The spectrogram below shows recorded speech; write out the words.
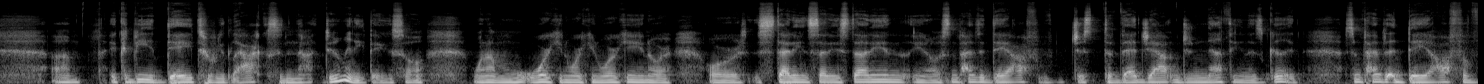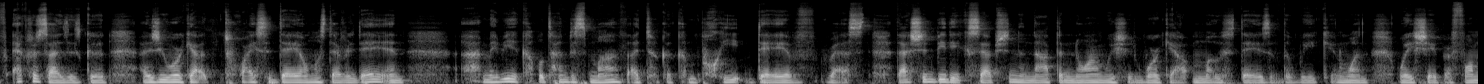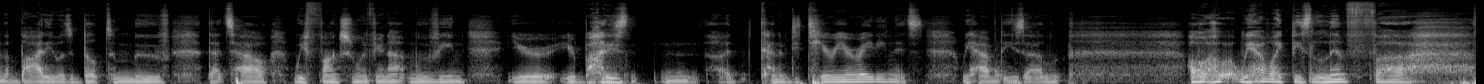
Um, it could be a day to relax and not do anything. So when I'm working, working, working, or or studying, studying, studying, you know, sometimes a day off just to veg out and do nothing is good. Sometimes a day off of exercise is good. As you work out twice a day, almost every day, and uh, maybe a couple times this month, I took a complete day of rest. That should be the exception and not the norm. We should work out most days of the week in one way, shape, or form. The body was built to move. That's how we function. If you're not moving, your your body's uh, kind of deteriorating. It's we have these. Uh, oh, we have like these lymph. Uh,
